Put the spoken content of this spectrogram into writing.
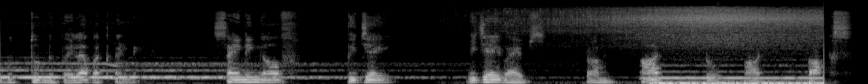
గుర్తుండిపోయేలా బతకండి. Signing off Vijay Vijay vibes from heart to heart talks.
